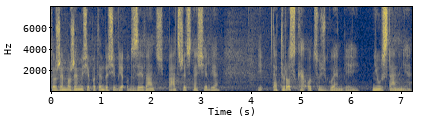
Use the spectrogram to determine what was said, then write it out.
To, że możemy się potem do siebie odzywać, patrzeć na siebie. I ta troska o coś głębiej, nieustannie.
